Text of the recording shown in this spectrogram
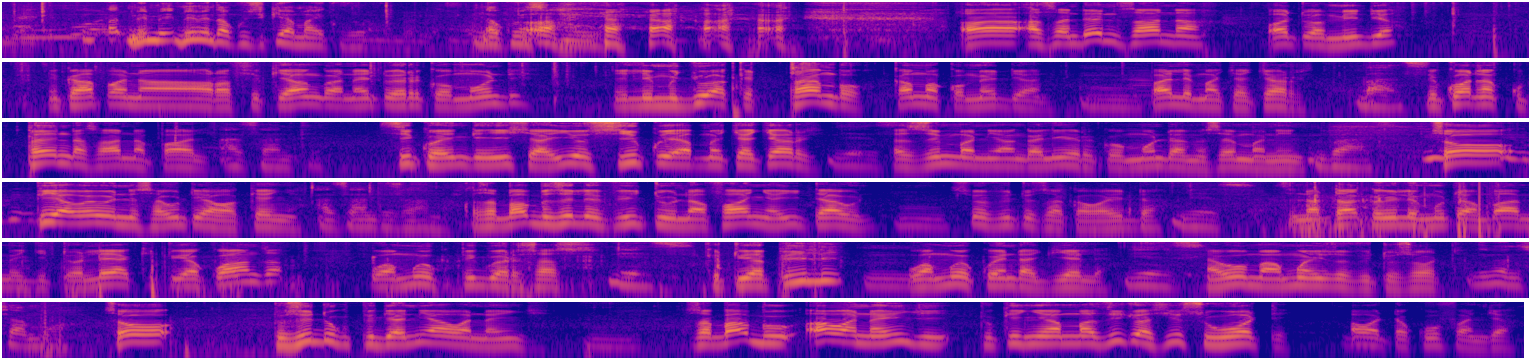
mbili. mimi, mimi ndakushikia mic bro. Nakuheshimu Ah, asanteni sana watu wa media. Nika hapa na rafiki yangu anaitwa Eric Omondi. Nilimjua kitambo kama comedian. Pale Machachari. Basi Nilikuwa nakupenda sana pale. asante Siku ingeisha hiyo siku ya Machachari, Yes. lazima niangalie Rico Omondi amesema nini. basi So pia wewe ni sauti ya Wakenya, asante sana kwa sababu zile vitu unafanya hii town mm. sio vitu za kawaida. yes zinataka yule mtu ambaye amejitolea. Kitu ya kwanza uamue kupigwa risasi, yes kitu ya pili uamue kwenda jela, yes na wewe umeamua hizo vitu zote. nishaamua So tuzidi kupigania wananchi, kwa sababu hawa wananchi tukinyamazishwa sisi wote hawa watakufa njaa.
